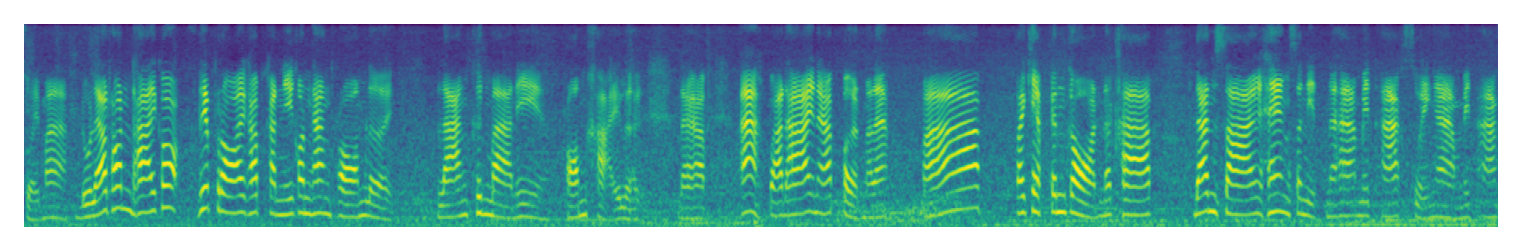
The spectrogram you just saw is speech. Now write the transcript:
สวยมาก ดูแล้วท่อนท้ายก็เรียบร้อยครับ คันนี้ค่อนข้างพร้อมเลย ล้างขึ้นมานี่พร้อมขายเลยนะครับอะฝาท้ายนะครับเปิดมาแล้วปั๊บไปเข็บกันก่อนนะครับ ด้านซ้ายแห้งสนิทนะฮะเม็ดอาร์คสวยงามเม็ดอาร์ค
